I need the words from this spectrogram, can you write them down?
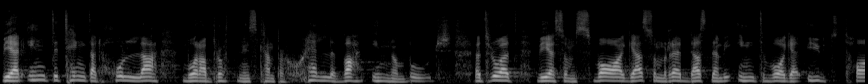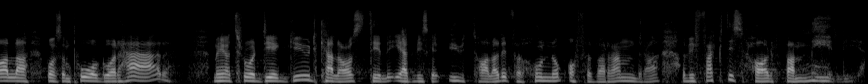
Vi är inte tänkt att hålla våra brottningskamper själva inombords. Jag tror att vi är som svaga, som räddas när vi inte vågar uttala vad som pågår här. Men jag tror det Gud kallar oss till är att vi ska uttala det för honom och för varandra. Att vi faktiskt har familj.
